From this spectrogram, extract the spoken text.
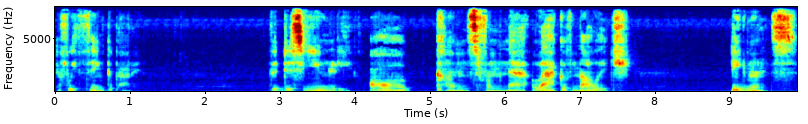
If we think about it, the disunity all comes from na- lack of knowledge, ignorance,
